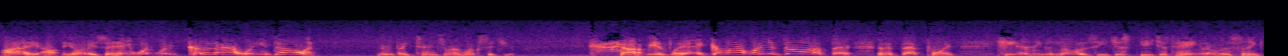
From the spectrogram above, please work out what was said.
I, out in the audience, say, hey, what, what, cut it out. What are you doing? And everybody turns around and looks at you. Obviously, hey, come on, what are you doing up there? And at that point, he doesn't even notice. He just he's just hanging over the sink,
